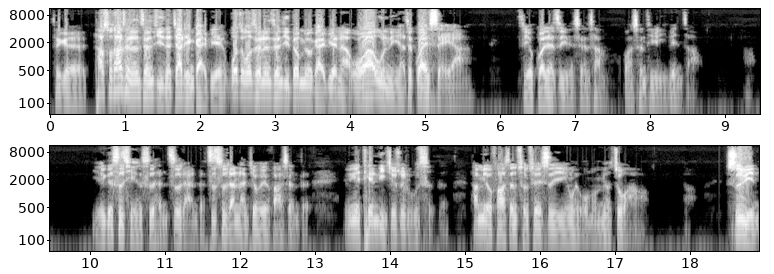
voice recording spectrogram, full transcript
这个他说他成人成己的家庭改变，我怎么成人成己都没有改变呢？我要问你啊，这怪谁呀？只有怪在自己的身上，往身体里面找。有一个事情是很自然的，自自然然就会发生的，因为天理就是如此的。它没有发生，纯粹是因为我们没有做好啊。诗云：“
